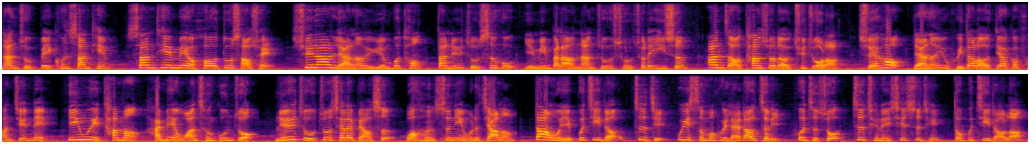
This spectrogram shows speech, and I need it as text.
男主被困三天，三天没有喝多少水。虽然两人语言不通，但女主似乎也明白了男主所说的意思，按照他说的去做了。随后，两人又回到了第二个房间内，因为他们还没有完成工作。女主坐下来表示：“我很思念我的家人，但我也不记得自己为什么会来到这里，或者说之前的一些事情都不记得了。”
